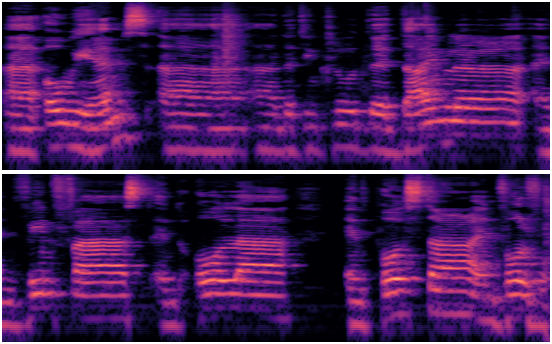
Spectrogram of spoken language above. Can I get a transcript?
uh, OEMs uh, uh, that include Daimler and VinFast and Ola and Polestar and Volvo.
